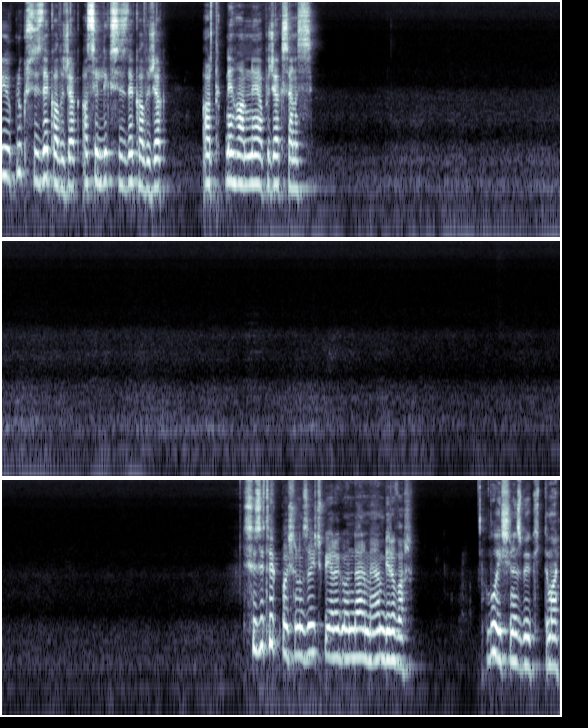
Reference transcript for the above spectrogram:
büyüklük sizde kalacak, asillik sizde kalacak. Artık ne hamle yapacaksanız. Sizi tek başınıza hiçbir yere göndermeyen biri var. Bu eşiniz büyük ihtimal.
